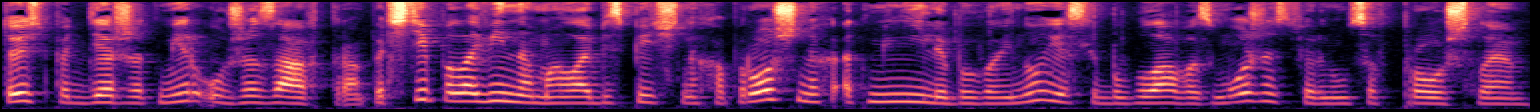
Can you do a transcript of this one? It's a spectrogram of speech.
то есть поддержат мир уже завтра. Почти половина малообеспеченных опрошенных отменили отменили бы войну, если бы была возможность вернуться в прошлое.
